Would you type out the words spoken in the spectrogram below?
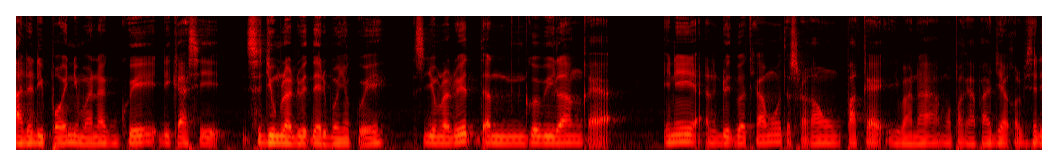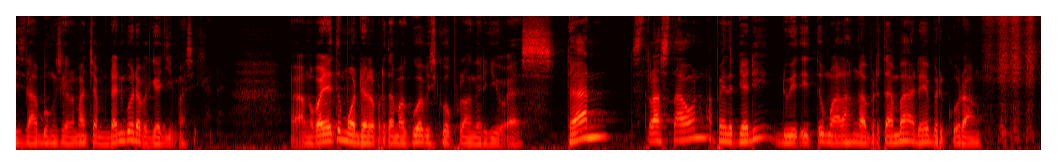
ada di poin di mana gue dikasih sejumlah duit dari banyak gue. Sejumlah duit dan gue bilang kayak ini ada duit buat kamu terserah kamu pakai gimana mau pakai apa aja kalau bisa ditabung segala macam. Dan gue dapat gaji masih kan. Uh, anggapannya itu modal pertama gue habis gue pulang dari US dan setelah setahun apa yang terjadi? Duit itu malah nggak bertambah ada berkurang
